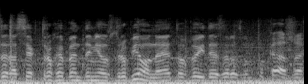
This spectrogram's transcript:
Zaraz jak trochę będę miał zrobione, to wyjdę, zaraz wam pokażę.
